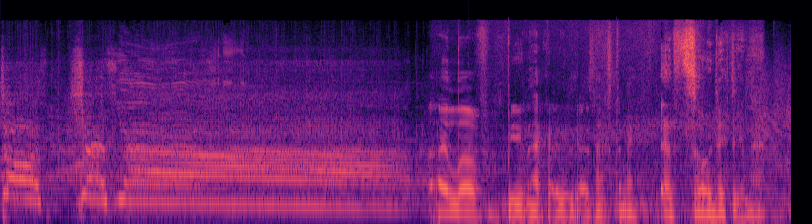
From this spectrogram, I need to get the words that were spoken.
Charles Chestnut! I love beating the heck out of these guys next to me. It's so addicting.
